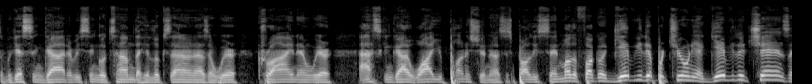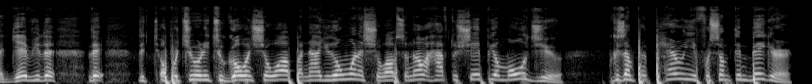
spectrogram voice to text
So I'm guessing God every single time that He looks down on us and we're crying and we're asking God, why are you punishing us? Is probably saying, Motherfucker, I gave you the opportunity, I gave you the chance, I gave you the, the, the opportunity to go and show up, but now you don't want to show up, so now I have to shape you mold you because I'm preparing you for something bigger.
